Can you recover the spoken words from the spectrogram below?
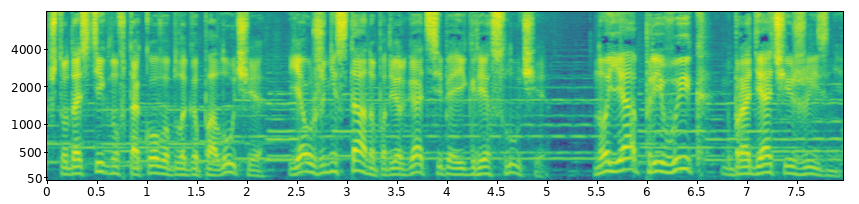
что достигнув такого благополучия, я уже не стану подвергать себя игре случая. Но я привык к бродячей жизни,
